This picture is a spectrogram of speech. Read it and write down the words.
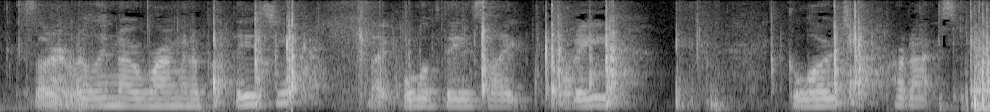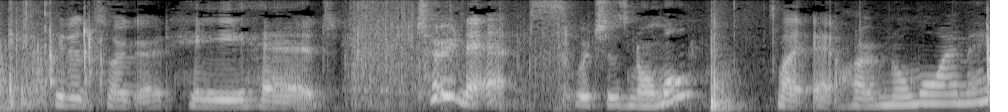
because I don't really know where I'm gonna put these yet. Like all of these like body glow type products. He did so good. He had two naps, which is normal, like at home normal I mean.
